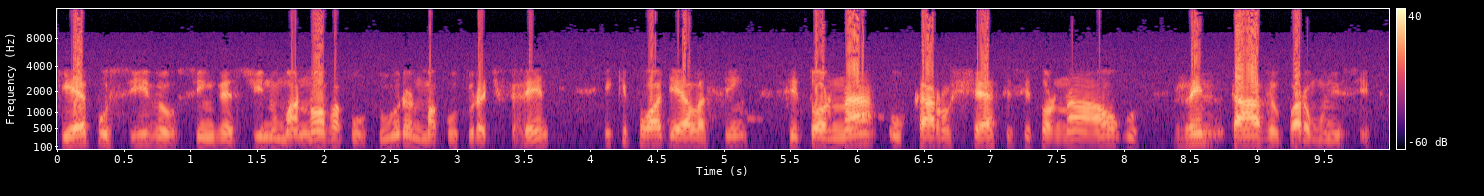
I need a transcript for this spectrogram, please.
que é possível se investir numa nova cultura, numa cultura diferente, e que pode ela sim se tornar o carro-chefe, se tornar algo rentável para o município.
